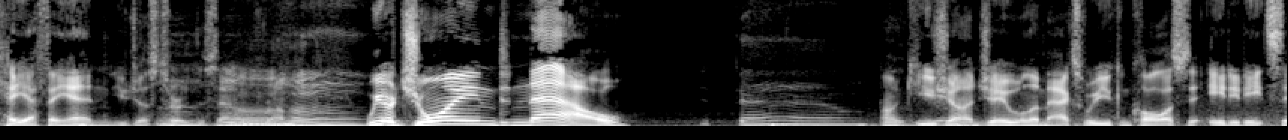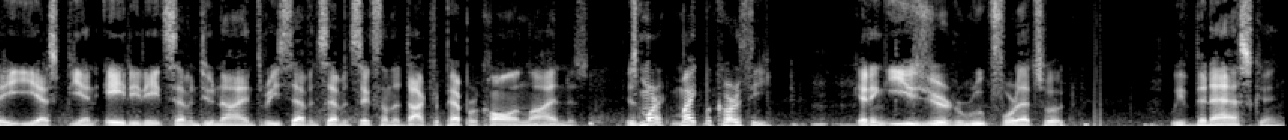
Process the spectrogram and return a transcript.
KFAN you just heard the sound from. We are joined now on Keyshawn J. Willimax, where you can call us at 888 say ESPN, 888 729 3776 on the Dr. Pepper call in line. Is, is Mark, Mike McCarthy getting easier to root for? That's what we've been asking.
